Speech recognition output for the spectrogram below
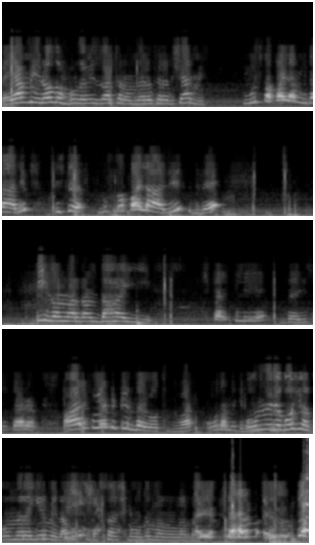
Beğenmeyin oğlum. Burada biz varken onlara sıra düşer mi? Mustafa ile bir de Arif. İşte Mustafa ile Ali bir de Biz onlardan daha iyiyiz. Süper İkili de Yusuf Eren. Arif Uyanık'ın da var. Oradan da girebilirsiniz. Onlara boş ver, onlara girmeyin. Abuk subuk saçmaladım var oralarda.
